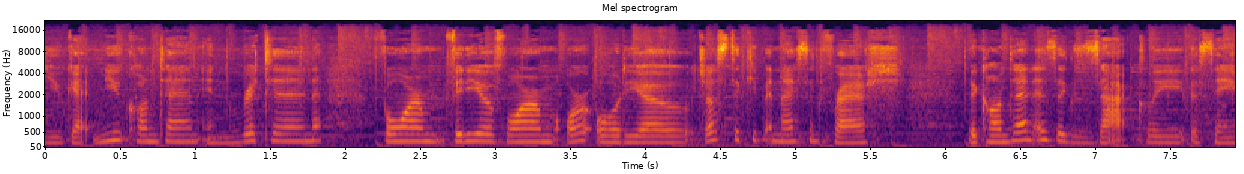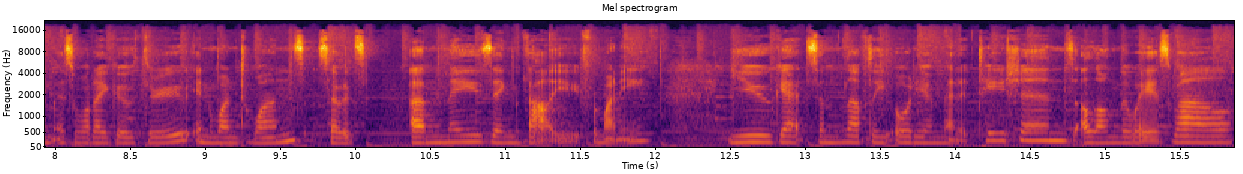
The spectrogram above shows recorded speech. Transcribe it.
you get new content in written form, video form, or audio just to keep it nice and fresh. The content is exactly the same as what I go through in one to ones, so it's amazing value for money. You get some lovely audio meditations along the way as well.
